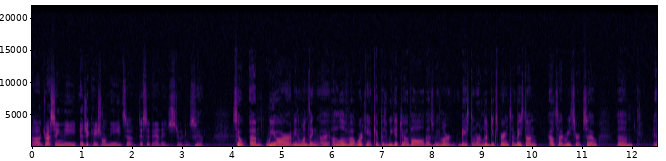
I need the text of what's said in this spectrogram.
addressing the educational needs of disadvantaged students? Yeah. So um, we are. I mean, the one thing I, I love about working at KIPP is we get to evolve as we learn, based on our lived experience and based on outside research. So um, uh,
